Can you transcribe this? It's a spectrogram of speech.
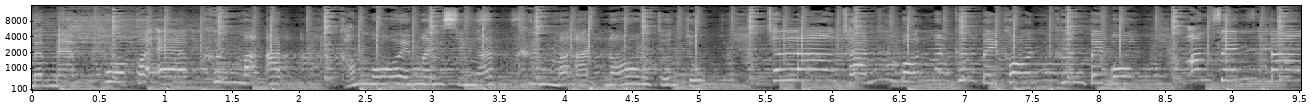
แม่แม่พวกก็แอบขึ้นมาอัด ขโมยมันสิงัดขึ้นมาอัดน้องจนจุกชั้นล่างชั้นบนมันขึ้นไปค้นขึ้นไปบุกออมสินตั้ง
